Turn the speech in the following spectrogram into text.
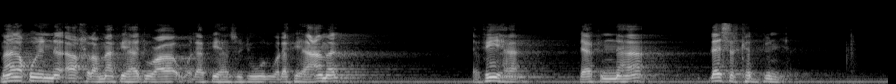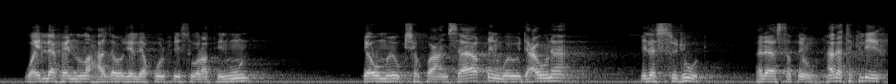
ما نقول إن الآخرة ما فيها دعاء ولا فيها سجود ولا فيها عمل فيها. لكنها ليست كالدنيا. وإلا فإن الله عز وجل يقول في سورة نون يوم يكشف عن ساق ويدعون إلى السجود فلا يستطيعون. هذا تكليف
